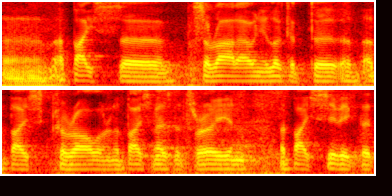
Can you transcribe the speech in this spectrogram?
uh, a base uh, Cerato and you looked at uh, a, a, base Corolla and a base Mazda 3 and a base Civic, that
